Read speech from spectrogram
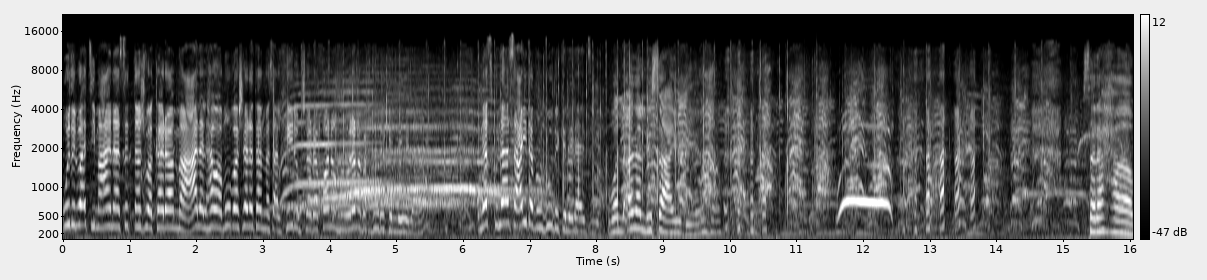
ودلوقتي معانا ست نجوى كرم على الهواء مباشرة. مساء الخير ومشرفانا ومنورانا بحضورك الليلة. الناس كلها سعيدة بوجودك الليلة دي. ولا أنا اللي سعيدة. صراحة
